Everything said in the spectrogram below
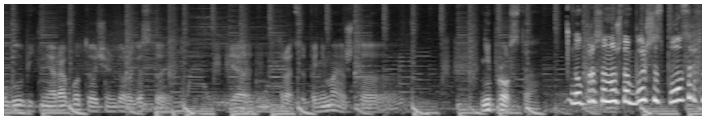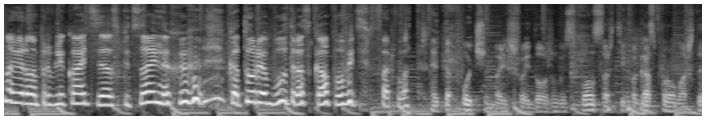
углубительная работа очень дорого стоит. Я администрацию понимаю, что непросто. Ну, просто нужно больше спонсоров, наверное, привлекать э, специальных, которые будут раскапывать фарватер. Это очень большой должен быть спонсор, типа «Газпрома», что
